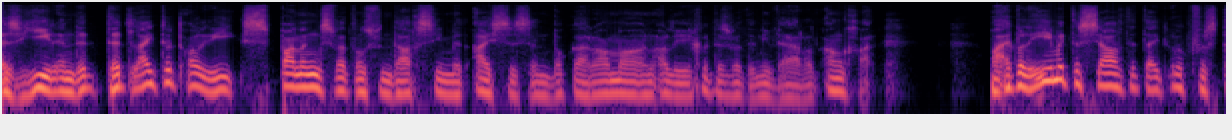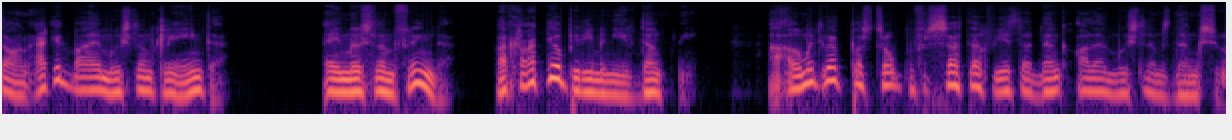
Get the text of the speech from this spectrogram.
Is hier en dit dit lei tot al hierdie spannings wat ons vandag sien met ISIS en Boko Haram en al die goeders wat in die wêreld aangaan. Maar ek wil hê met terselfdertyd ook verstaan. Ek het baie moslim kliënte en moslim vriende wat glad nie op hierdie manier dink nie. 'n Ou moet ook pas op versigtig wees dat dink alle moslems dink so.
